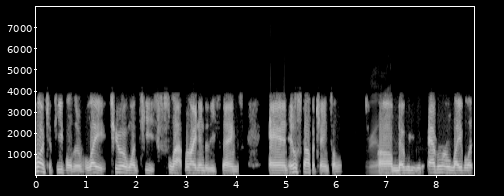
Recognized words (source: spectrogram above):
bunch of people that have laid 201T slap right into these things, and it'll stop a chainsaw. Really? Um, nobody would ever label it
